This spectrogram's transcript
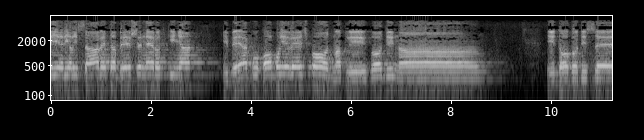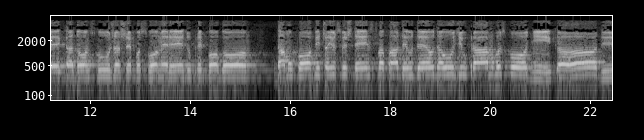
jer Jelisaveta beše nerotkinja, i bejaku oboje već podmakli godina. I dogodi se, kad on služaše po svome redu pred Bogom, da mu po običaju sveštenstva pade u deo da uđe u hram gospodnji kadi.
